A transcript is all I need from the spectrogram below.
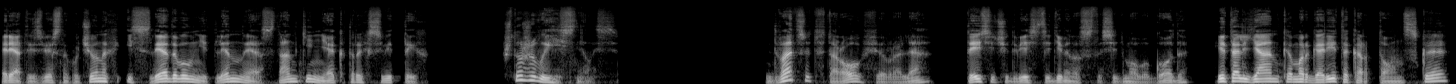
Ряд известных ученых исследовал нетленные останки некоторых святых. Что же выяснилось? 22 февраля 1297 года итальянка Маргарита Картонская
